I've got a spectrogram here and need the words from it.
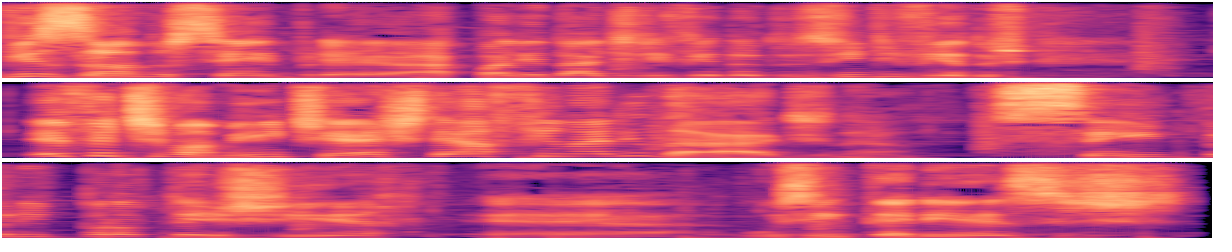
visando sempre a qualidade de vida dos indivíduos. Efetivamente, esta é a finalidade, né? sempre proteger é, os interesses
